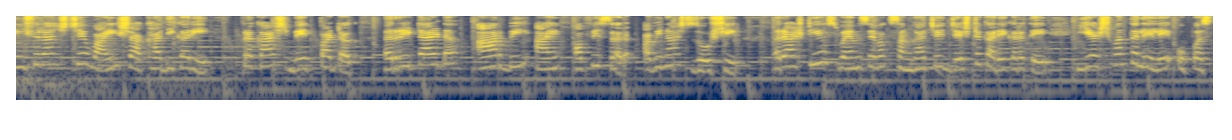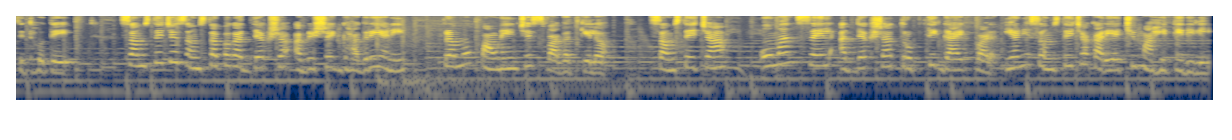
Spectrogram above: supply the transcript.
इन्शुरन्सचे वाई शाखाधिकारी Prakash Vedpatak retired R B I officer Avinash Joshi राष्ट्रीय स्वयंसेवक संघाचे ज्येष्ठ कार्यकर्ते यशवंत लेले उपस्थित होते. संस्थेचे संस्थापक अध्यक्ष अभिषेक घागरे यांनी प्रमुख पाहुण्यांचे स्वागत केलं. संस्थेच्या ओमन सेल अध्यक्षा तृप्ती गायकवाड यांनी संस्थेच्या कार्याची माहिती दिली.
